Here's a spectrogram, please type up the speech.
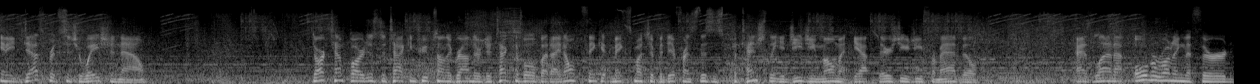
in a desperate situation now. Dark Templar just attacking troops on the ground. They're detectable, but I don't think it makes much of a difference. This is potentially a GG moment. Yep, there's GG from Advil. As Lana overrunning the third.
